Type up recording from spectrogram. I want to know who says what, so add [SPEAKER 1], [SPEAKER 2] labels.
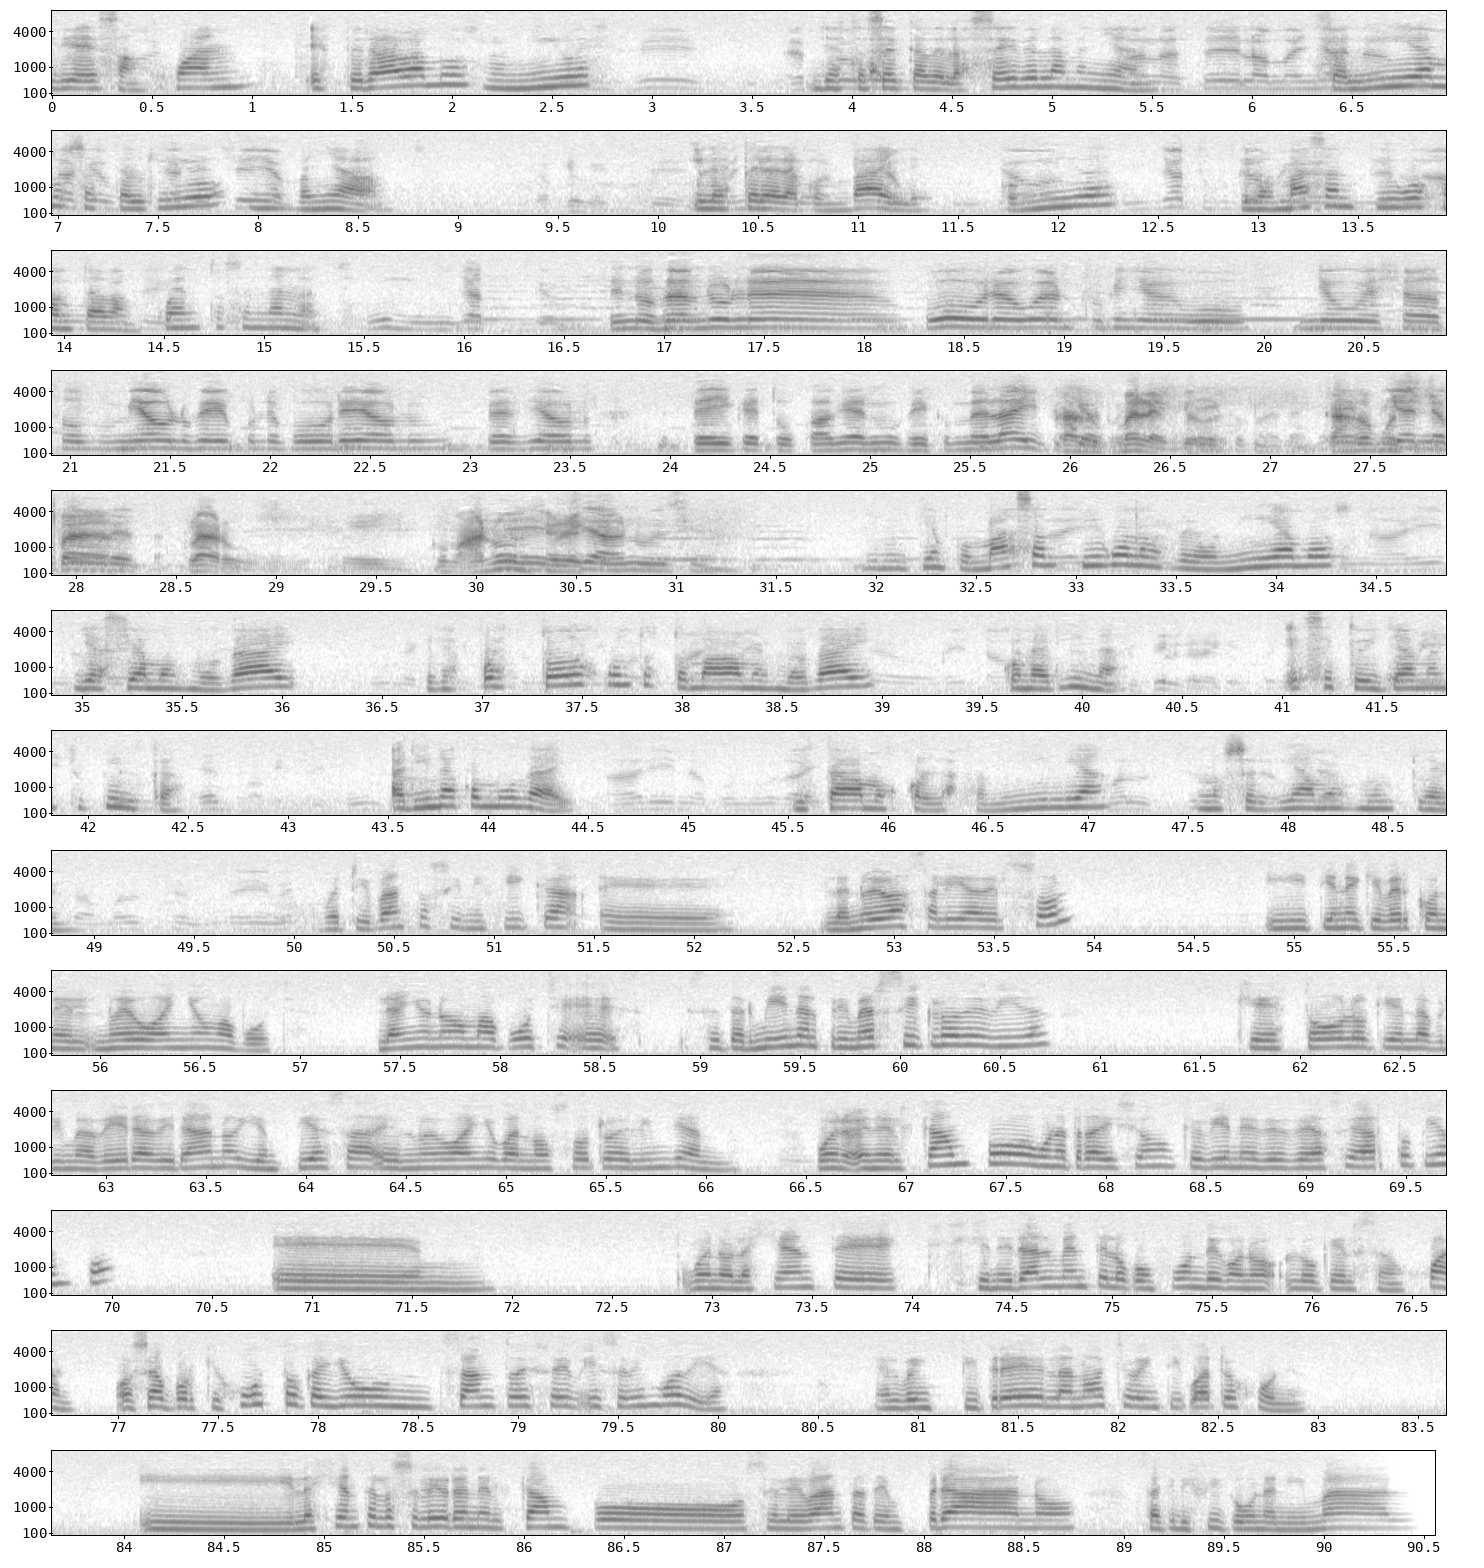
[SPEAKER 1] día de San Juan esperábamos reunidos y hasta cerca de las 6 de la mañana. Salíamos hasta el río y nos bañábamos. Y la espera era con baile, comida y los más antiguos contaban cuentos en la noche.
[SPEAKER 2] Claro, como anuncio.
[SPEAKER 1] Y en el tiempo más antiguo nos reuníamos y hacíamos mudai y después todos juntos tomábamos mudai con harina, ese que hoy llaman chupilca, harina con mudai. Y estábamos con la familia, nos servíamos mutuamente.
[SPEAKER 3] Huetripanto significa eh, la nueva salida del sol y tiene que ver con el nuevo año mapuche. El año nuevo mapuche es, se termina el primer ciclo de vida, que es todo lo que es la primavera, verano, y empieza el nuevo año para nosotros el invierno. Bueno, en el campo, una tradición que viene desde hace harto tiempo, eh, bueno, la gente generalmente lo confunde con lo que es el San Juan, o sea, porque justo cayó un santo ese, ese mismo día, el 23 de la noche, 24 de junio. Y la gente lo celebra en el campo, se levanta temprano, sacrifica un animal.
